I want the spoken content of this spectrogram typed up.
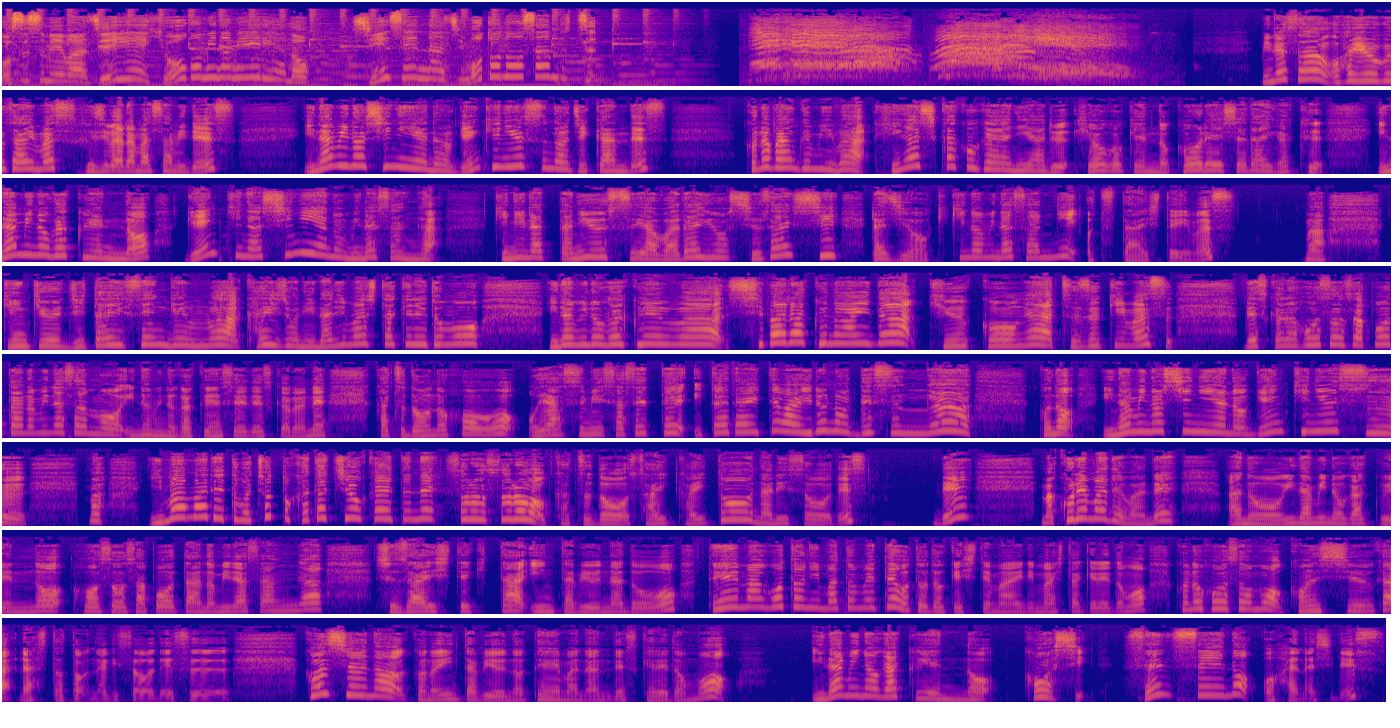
おすすめは JA 兵庫南エリアの新鮮な地元農産物。皆さんおはようございます。藤原まさです。稲美のシニアの元気ニュースの時間です。この番組は東加古川にある兵庫県の高齢者大学稲美野学園の元気なシニアの皆さんが気になったニュースや話題を取材し、ラジオをお聞きの皆さんにお伝えしています。まあ、緊急事態宣言は解除になりましたけれども、稲美野学園はしばらくの間、休校が続きます。ですから放送サポーターの皆さんも稲美野学園生ですからね、活動の方をお休みさせていただいてはいるのですが、この稲美野シニアの元気ニュース、まあ、今までとはちょっと形を変えてね、そろそろ活動再開となりそうです。で、まあ、これまではね、あの、稲美野学園の放送サポーターの皆さんが取材してきたインタビューなどをテーマごとにまとめてお届けしてまいりましたけれども、この放送も今週がラストとなりそうです。今週のこのインタビューのテーマなんですけれども、稲美野学園の講師、先生のお話です。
